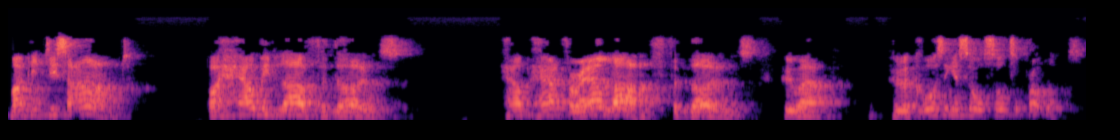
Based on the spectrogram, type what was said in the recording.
might be disarmed by how we love for those, how, how, for our love for those who are, who are causing us all sorts of problems.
